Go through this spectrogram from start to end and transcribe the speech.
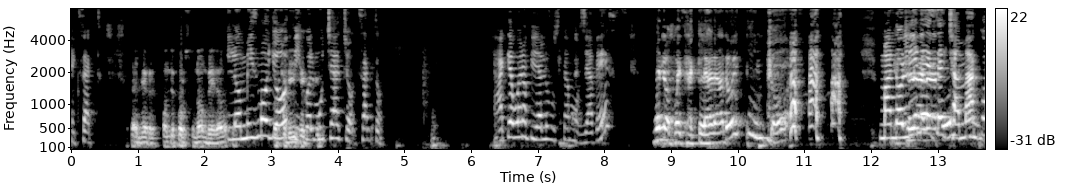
Exacto. O sea, le responde por su nombre, ¿no? Lo mismo yo, dijo el que- muchacho, exacto. Ah, qué bueno que ya lo buscamos, ¿ya ves? Bueno, pues aclarado el punto. Manolín es el chamaco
